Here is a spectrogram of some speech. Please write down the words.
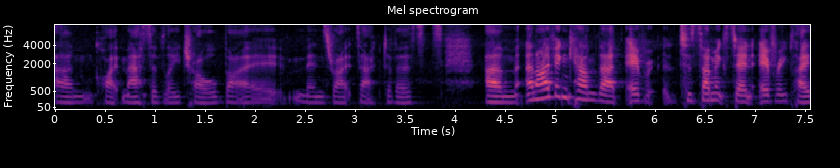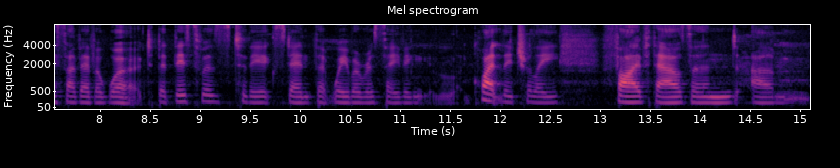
um, quite massively trolled by men's rights activists. Um, and I've encountered that every, to some extent every place I've ever worked, but this was to the extent that we were receiving quite literally 5,000, um,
